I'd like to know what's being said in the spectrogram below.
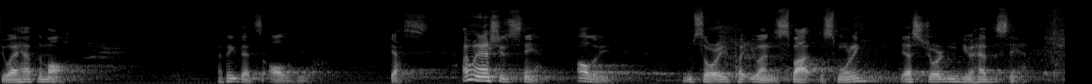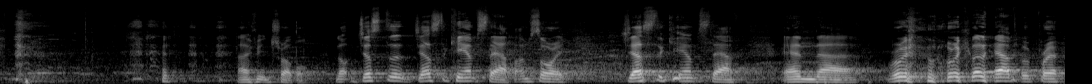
Do I have them all? I think that's all of you. Yes. I'm going to ask you to stand, all of you. I'm sorry to put you on the spot this morning. Yes, Jordan, you have the stand. I'm in trouble. No, just the, just the camp staff. I'm sorry. Just the camp staff. And uh, we're, we're going to have a prayer.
